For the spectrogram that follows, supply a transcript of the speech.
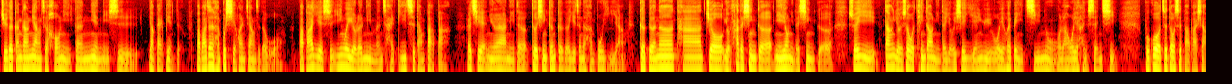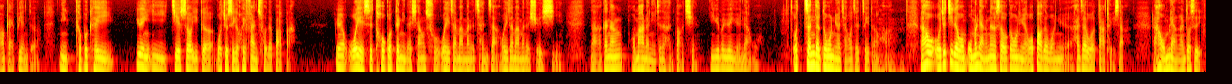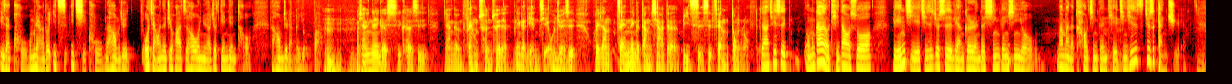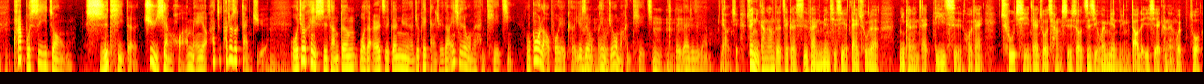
觉得刚刚那样子吼你跟念你是要改变的，爸爸真的很不喜欢这样子的我，爸爸也是因为有了你们才第一次当爸爸。”而且女儿啊，你的个性跟哥哥也真的很不一样。哥哥呢，他就有他的性格，你也有你的性格。所以，当有的时候我听到你的有一些言语，我也会被你激怒，然后我也很生气。不过，这都是爸爸想要改变的。你可不可以愿意接受一个我就是一个会犯错的爸爸？因为我也是透过跟你的相处，我也在慢慢的成长，我也在慢慢的学习。那刚刚我骂了你，真的很抱歉。你愿不愿意原谅我？我真的跟我女儿讲过这这一段话，然后我就记得我我们两个那个时候，我跟我女儿，我抱着我女儿还在我大腿上，然后我们两个人都是一直在哭，我们两个都一直一起哭，然后我们就我讲完那句话之后，我女儿就点点头，然后我们就两个拥抱。嗯，我相信那个时刻是两个人非常纯粹的那个连接，我觉得是会让在那个当下的彼此是非常动容的。对啊，其实我们刚刚有提到说。连接其实就是两个人的心跟心有慢慢的靠近跟贴近，其实就是感觉，它不是一种实体的具象化，没有，他就他就是感觉，我就可以时常跟我的儿子跟女儿就可以感觉到，哎，其实我们很贴近。我跟我老婆也可以，就是哎，我觉得我们很贴近，嗯嗯，对，大概就是这样。了解。所以你刚刚的这个示范里面，其实也带出了你可能在第一次或在初期在做尝试的时候，自己会面临到的一些可能会做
